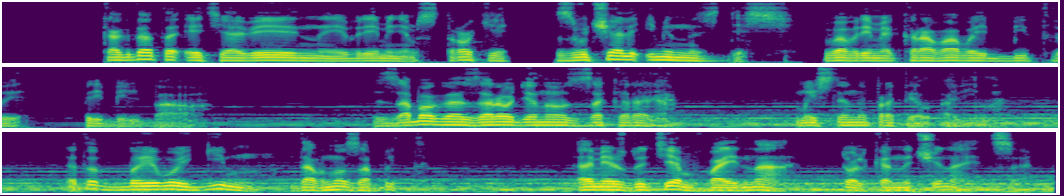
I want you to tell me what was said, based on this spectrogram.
Когда-то эти овеянные временем строки звучали именно здесь, во время кровавой битвы при Бильбао. «За Бога, за Родину, за короля!» — мысленно пропел Авила. Этот боевой гимн давно забыт. А между тем война только начинается.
